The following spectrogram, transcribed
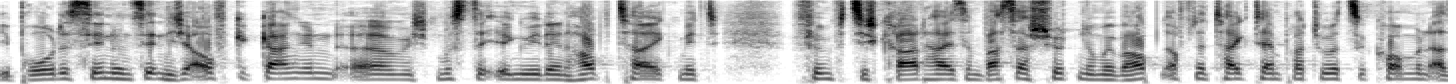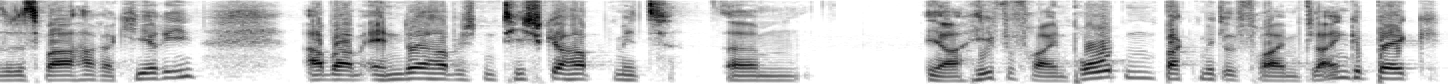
Die Brote sind und sind nicht aufgegangen. Ähm, ich musste irgendwie den Hauptteig mit 50 Grad heißem Wasser schütten, um überhaupt auf eine Teigtemperatur zu kommen. Also das war Harakiri. Aber am Ende habe ich einen Tisch gehabt mit ähm, ja, hefefreien Broten, backmittelfreiem Kleingebäck,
